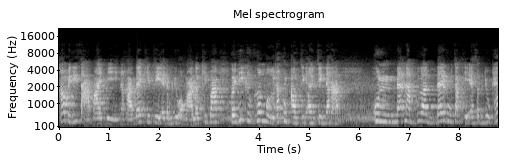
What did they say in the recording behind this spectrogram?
เข้าปีที่สามปลายปีนะคะ ได้คิด TAW ออกมาแล้วคิดว่าเฮ้ยนี่คือเครื่องมือถ้าคุณเอาจริงเอาจริงนะคะคุณแนะนำเพื่อนได้รู้จัก TSW แค่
